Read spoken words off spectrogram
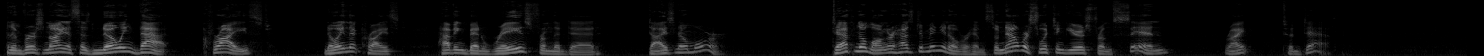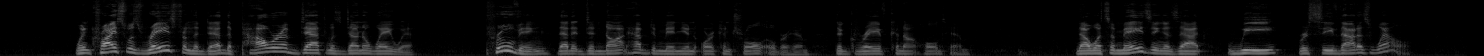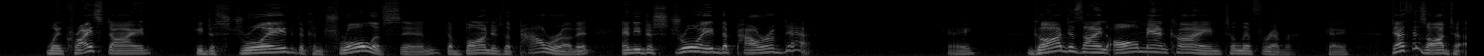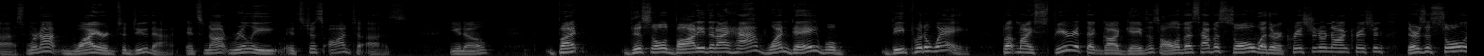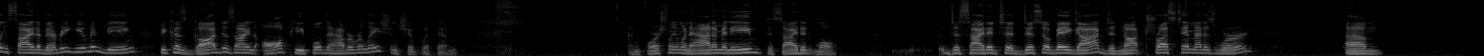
And in verse 9 it says, knowing that Christ, knowing that Christ, having been raised from the dead, dies no more. Death no longer has dominion over him. So now we're switching gears from sin, right, to death. When Christ was raised from the dead, the power of death was done away with, proving that it did not have dominion or control over him. The grave could not hold him. Now, what's amazing is that we receive that as well. When Christ died, he destroyed the control of sin, the bondage, the power of it, and he destroyed the power of death. Okay? God designed all mankind to live forever. Okay? Death is odd to us. We're not wired to do that. It's not really, it's just odd to us, you know? But this old body that I have one day will be put away. But my spirit that God gave us, all of us have a soul, whether a Christian or non Christian. There's a soul inside of every human being because God designed all people to have a relationship with Him. Unfortunately, when Adam and Eve decided, well, decided to disobey God, did not trust Him at His word, um,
